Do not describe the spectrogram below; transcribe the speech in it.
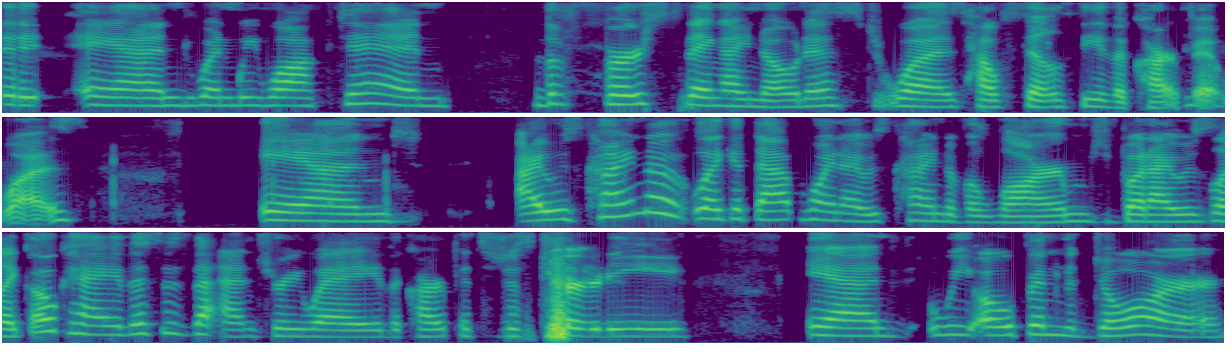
It- and when we walked in, the first thing I noticed was how filthy the carpet Mhm. was. And I was kind of like at that point, I was kind of alarmed, but I was like, okay, this is the entryway. The carpet's just dirty. And we opened the door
